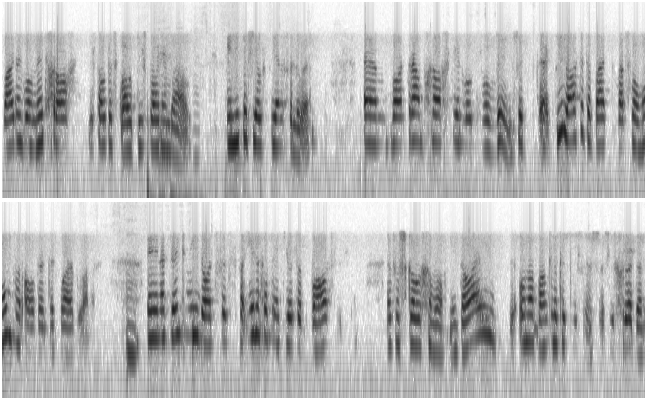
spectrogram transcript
Biden wil net graag die status quo op die stadium behou en nie te veel steun verloor. Ehm um, waar Trump graag steun wil wil wen. So uh, die laaste debat wat vir hom veral dink ek baie belangrik. Mm. En ek dink nie dat vir, vir enige van die se basis 'n verskil gemaak nie. Daai onafhanklike kiesers is die groot ding.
